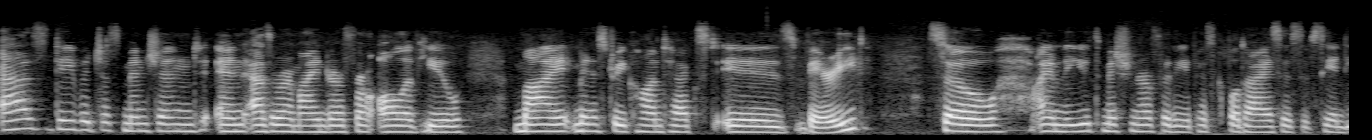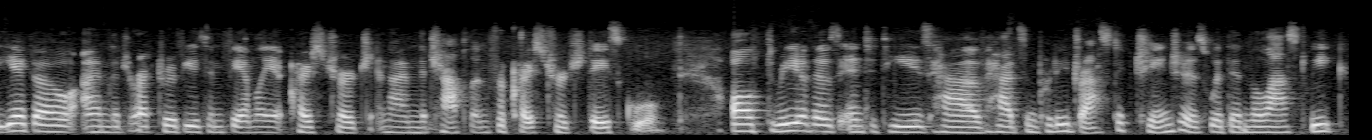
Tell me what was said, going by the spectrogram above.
as David just mentioned, and as a reminder for all of you, my ministry context is varied. So, I am the youth missioner for the Episcopal Diocese of San Diego. I'm the director of youth and family at Christ Church, and I'm the chaplain for Christ Church Day School. All three of those entities have had some pretty drastic changes within the last week.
